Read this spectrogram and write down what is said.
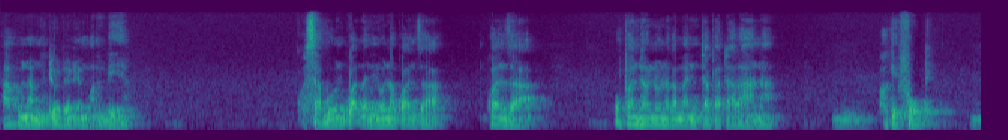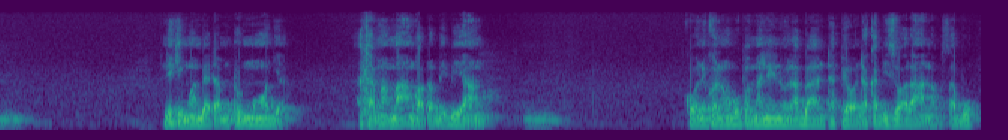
hakuna mtu yote nimemwambia, kwa sababu kwanza niliona kwanza kwanza upande wangu kama nitapata laana Mm. kwa kifupi. Mm. Nikimwambia hata mtu mmoja, hata mamangu hata bibi yangu. Kwa hiyo nilikuwa naogopa maneno, labda nitapewa nitakabidhiwa laana, kwa sababu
